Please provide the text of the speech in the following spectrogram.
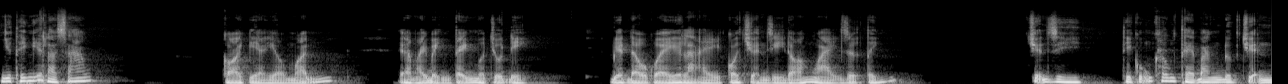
Như thế nghĩa là sao? Coi kìa hiểu mẫn Em hãy bình tĩnh một chút đi. Biết đâu cô ấy lại có chuyện gì đó ngoài dự tính. Chuyện gì Thì cũng không thể bằng được chuyện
